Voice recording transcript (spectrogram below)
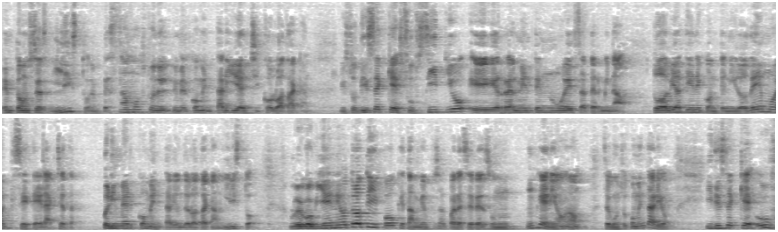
Entonces, listo, empezamos con el primer comentario y el chico lo atacan. Listo, dice que su sitio eh, realmente no está terminado. Todavía tiene contenido demo, etcétera, etcétera. Primer comentario donde lo atacan. Listo. Luego viene otro tipo que también pues al parecer es un, genio, ¿no? Según su comentario. Y dice que, uff,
